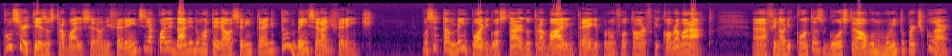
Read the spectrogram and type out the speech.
Com certeza os trabalhos serão diferentes e a qualidade do material a ser entregue também será diferente. Você também pode gostar do trabalho entregue por um fotógrafo que cobra barato. Ah, afinal de contas, gosto é algo muito particular.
